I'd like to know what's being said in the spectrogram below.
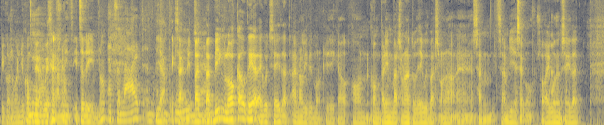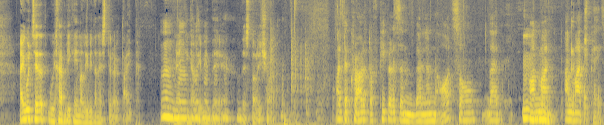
because when you compare Yeah, with, I mean, it's, it's a dream, no? It's a light and Yeah, and exactly. But but being local there, I would say that I'm a little bit more critical on comparing Barcelona today with Barcelona uh, some some years ago. So I wouldn't say that. I would say that we have become a little bit an stereotype, Mm-hmm, making a little bit the, the story short. But the crowd of people is in Berlin also that Mm, on much on much place,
